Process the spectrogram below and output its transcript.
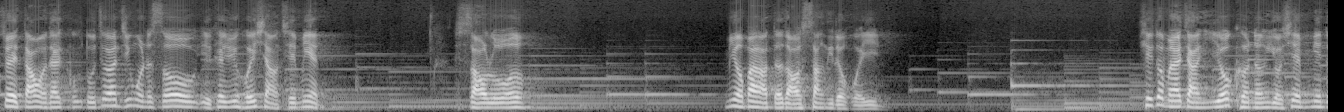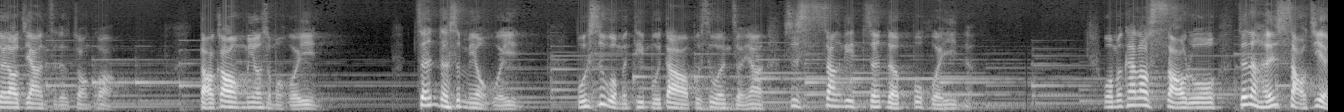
所以当我在读这段经文的时候，也可以去回想前面扫罗没有办法得到上帝的回应。其实对我们来讲，有可能有些人面对到这样子的状况，祷告没有什么回应，真的是没有回应，不是我们听不到，不是我们怎样，是上帝真的不回应的。我们看到扫罗真的很少见，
